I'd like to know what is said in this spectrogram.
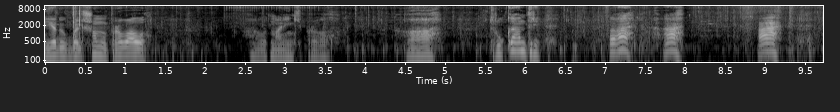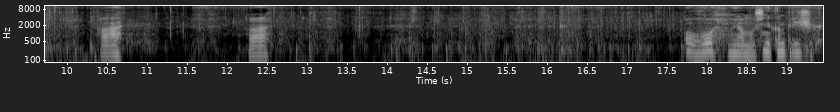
Еду к большому провалу. А вот маленький провал. А, True Country. А, а, а, а, а. Ого, у меня мощный контрищик.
